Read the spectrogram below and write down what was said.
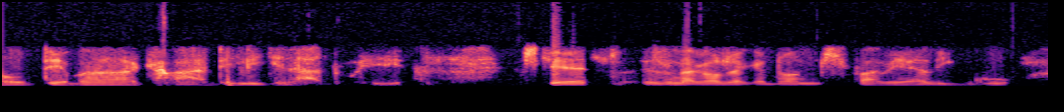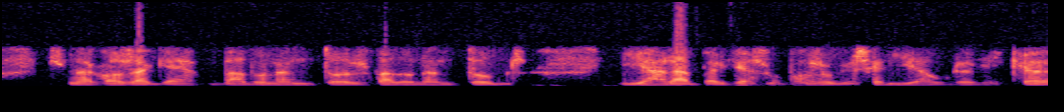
el tema acabat i liquidat. Vull dir, és que és una cosa que no ens fa bé a ningú. És una cosa que va donant tos, va donant toms, i ara perquè suposo que seria una mica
